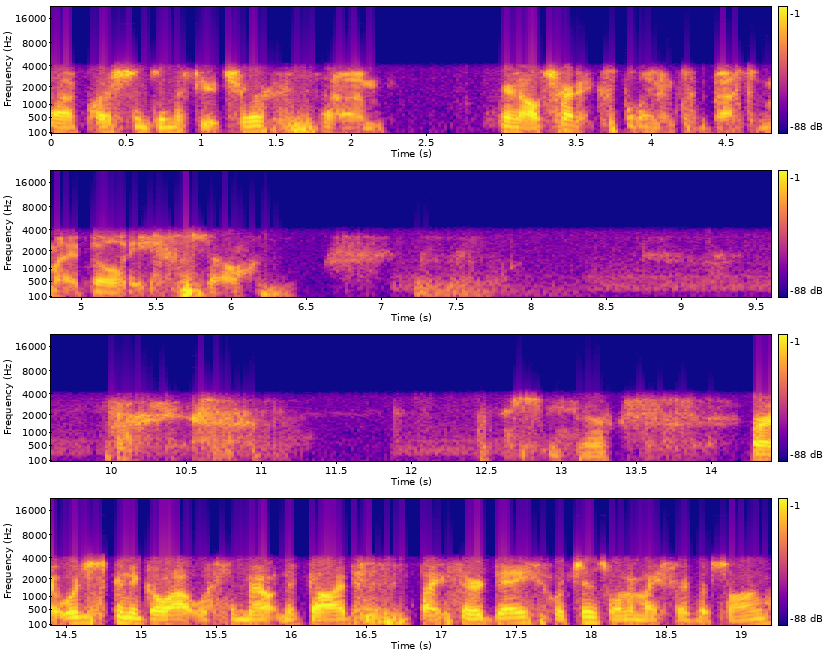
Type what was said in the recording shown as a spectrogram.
uh, questions in the future. Um, and I'll try to explain them to the best of my ability. So, all right. Let's see here all right, we're just going to go out with The Mountain of God by Third Day, which is one of my favorite songs.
